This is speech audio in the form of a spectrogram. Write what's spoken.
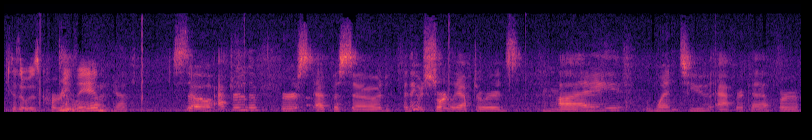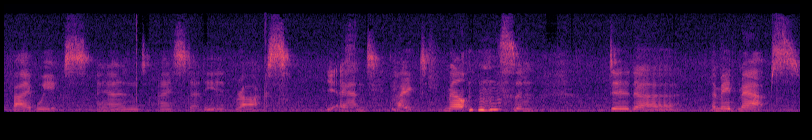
because it was crazy. Oh, God, yeah. So after the first episode, I think it was shortly afterwards, Mhm. I went to Africa for five weeks and I studied rocks yes. and hiked mountains and did uh, I made maps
